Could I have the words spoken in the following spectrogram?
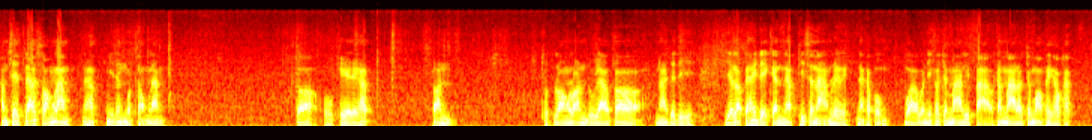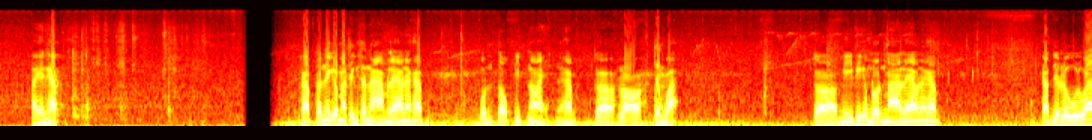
ทำเสร็จแล้วสองลำนะครับ มีทั้งหมดสองลำ ก็โอเคเลยครับร่อนทดลองร่อนดูแล้วก็น่าจะดี เดี๋ยวเราไปให้เด็กกันครับที่สนามเลยนะครับ ผมว่าวันนี้เขาจะมาหรือเปล่า ถ้ามาเราจะมอบให้เขาครับ ไปกันครับ ครับตอนนี้ก็มาถึงสนามแล้วนะครับฝนตกนิดหน่อยนะครับ ก็รอจังหวะ ก็มีพี่คำรณมาแล้วนะครับ ครับเดี๋ยวรู้ว่า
